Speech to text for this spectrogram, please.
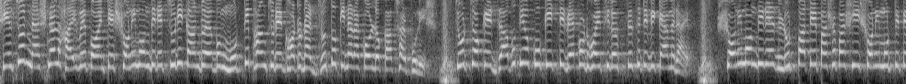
শিলচর ন্যাশনাল হাইওয়ে পয়েন্টে শনি মন্দিরে চুরিকাণ্ড এবং মূর্তি ভাঙচুরের ঘটনার দ্রুত কিনারা করল কাছাড় পুলিশ। চোরচক্রের যাবতীয় কুকীর্তি রেকর্ড হয়েছিল সিসিটিভি ক্যামেরায়। শনি মন্দিরের লুটপাটের পাশাপাশি শনি মূর্তিতে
